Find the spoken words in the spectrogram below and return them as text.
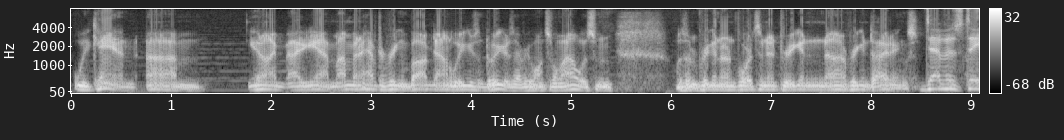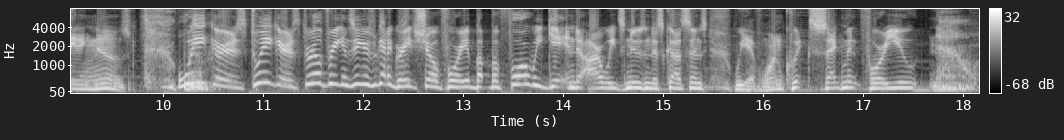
we can. Um, you know, I, I yeah, I'm, I'm gonna have to freaking bog down Weakers and Tweakers every once in a while with some with some freaking unfortunate freaking uh, freaking tidings. Devastating news. Weakers, tweakers, thrill freaking seekers, we got a great show for you. But before we get into our week's news and discussions, we have one quick segment for you now.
